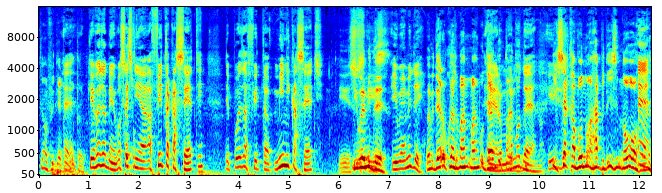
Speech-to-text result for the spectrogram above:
Tem uma fitinha aqui é, dentro. Porque veja bem, você Esse... tinha a fita cassete, depois a fita mini cassete. Isso, e o MD. Isso. E o MD. O MD era o quase mais, mais moderno. Era o mais moderno. E, e se acabou numa rapidez enorme. É, né?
